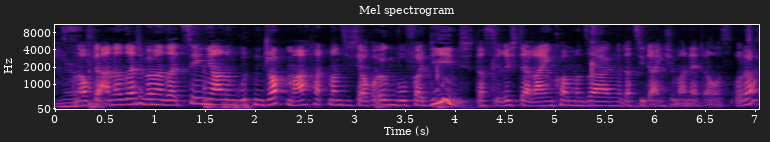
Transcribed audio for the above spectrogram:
Ja. Und auf der anderen Seite, wenn man seit zehn Jahren einen guten Job macht, hat man sich ja auch irgendwo verdient, dass die Richter reinkommen und sagen, das sieht eigentlich immer nett aus, oder?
